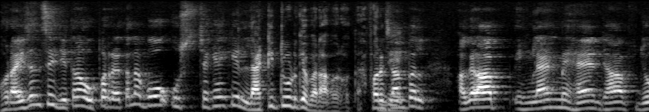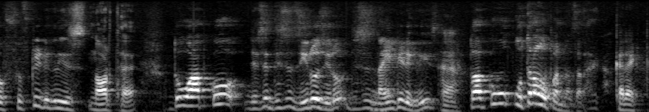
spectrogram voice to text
होराइजन से जितना ऊपर रहता है ना वो उस जगह के लैटिट्यूड के बराबर होता है। फॉर एग्जांपल अगर आप इंग्लैंड में हैं जहाँ जो 50 डिग्रीज नॉर्थ है तो वो आपको जैसे this is zero zero this is 90 degrees. तो आपको वो उतना ऊपर नज़र आएगा। करेक्ट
